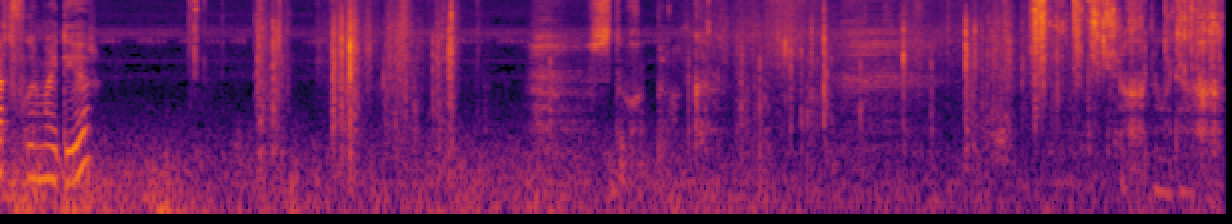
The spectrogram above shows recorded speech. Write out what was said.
Koevert voor my deur? Is toe geplak. Lig nodig.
